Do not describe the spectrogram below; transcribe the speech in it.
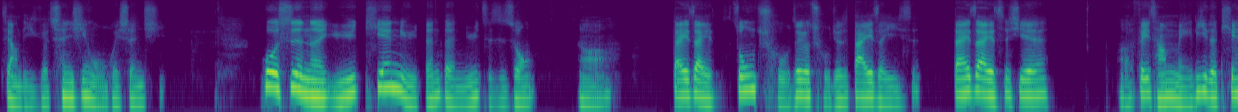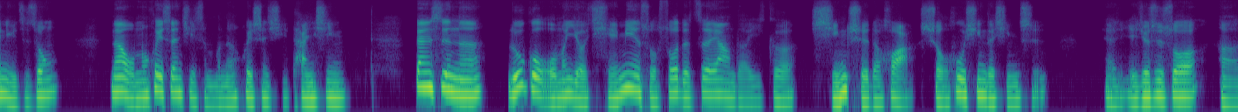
这样的一个嗔心我们会升起，或是呢于天女等等女子之中啊，待在中处，这个处就是待着意思，待在这些啊非常美丽的天女之中，那我们会升起什么呢？会升起贪心。但是呢，如果我们有前面所说的这样的一个行持的话，守护心的行持，呃，也就是说。呃，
